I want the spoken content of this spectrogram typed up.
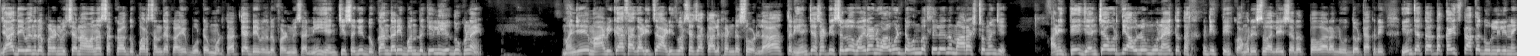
ज्या देवेंद्र फडणवीसच्या नावानं सकाळ दुपार संध्याकाळ हे बोटं मोडतात त्या देवेंद्र फडणवीसांनी यांची सगळी दुकानदारी बंद केली हे दुखणं आहे. म्हणजे महाविकास आघाडीचा अडीच वर्षाचा कालखंड सोडला तर यांच्यासाठी सगळं वैराण वाळवंट होऊन बसलेलं आहे ना महाराष्ट्र म्हणजे. आणि ते ज्यांच्यावरती अवलंबून आहे तथाकथित ते काँग्रेसवाले शरद पवार आणि उद्धव ठाकरे यांच्यात तर आता काहीच ताकद उरलेली नाही.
